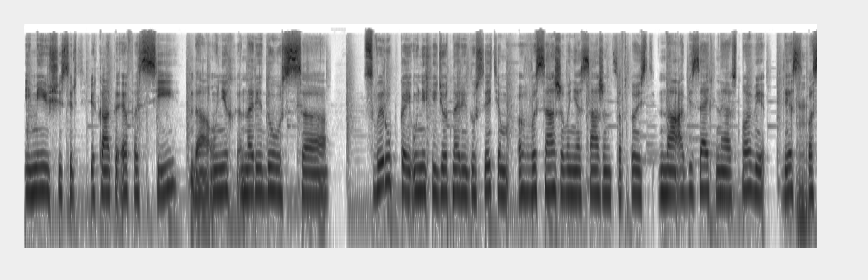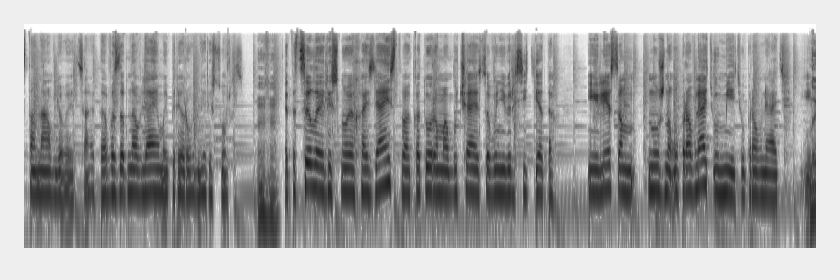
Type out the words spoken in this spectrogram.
имеющий сертификаты FSC. Да, у них наряду с с вырубкой у них идет наряду с этим высаживание саженцев, то есть на обязательной основе лес mm. восстанавливается. Это возобновляемый природный ресурс. Мгм. Это целое лесное хозяйство, которым обучаются в университетах. И лесом нужно управлять, уметь управлять. Но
